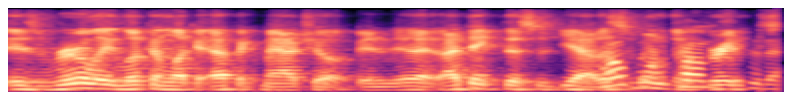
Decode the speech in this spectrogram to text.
is really looking like an epic matchup, and uh, I think this is yeah this is one of the greatest.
